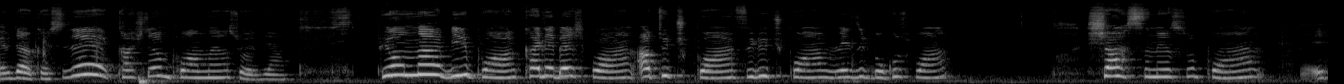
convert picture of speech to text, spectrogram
e, bir dakika size taşların puanlarını söyleyeceğim. Piyonlar 1 puan, kale 5 puan, at 3 puan, fil 3 puan, vezir 9 puan. Şah sınırsız puan. E,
